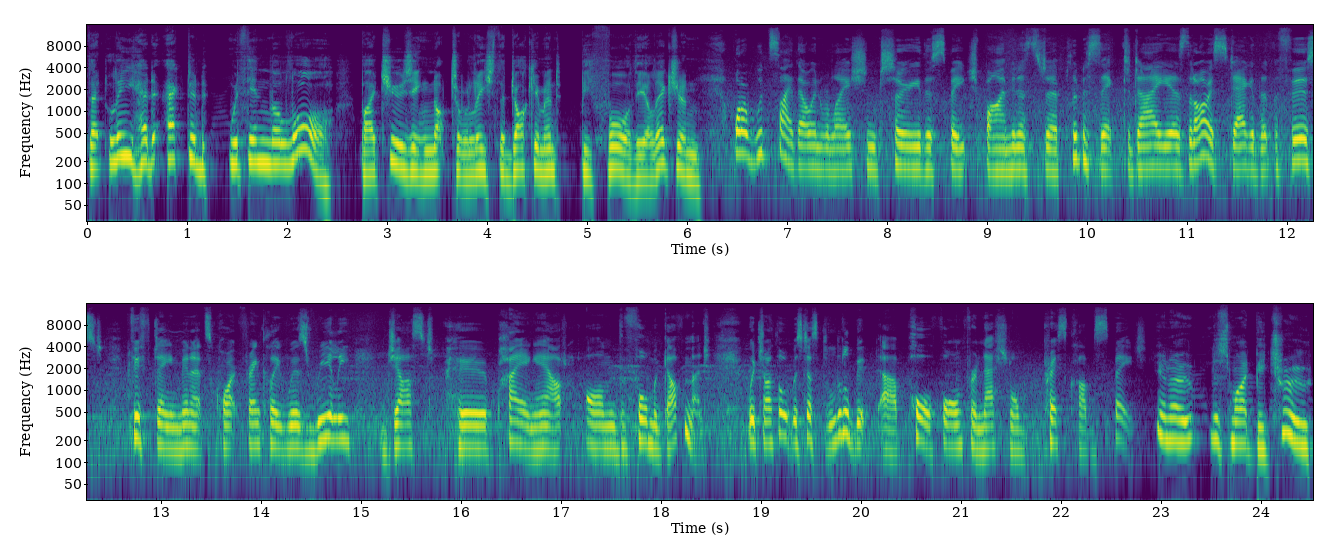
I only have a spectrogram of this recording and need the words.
that Lee had acted within the law by choosing not to release the document before the election. What I would say, though, in relation to the speech by Minister Plibersek today is that I was staggered that the first 15 minutes, quite frankly, was really just her paying out on the former government, which I thought was just a little bit uh, poor form for a National Press Club speech. You know, this might be true,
